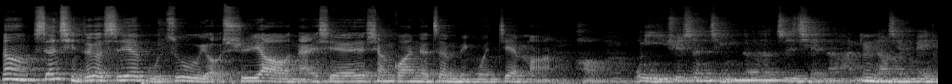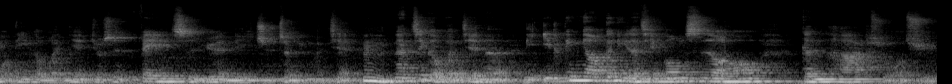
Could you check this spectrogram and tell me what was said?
那申请这个失业补助有需要哪一些相关的证明文件吗？好。你去申请的之前啊，你要先备妥第一个文件，就是非自愿离职证明文件。嗯，那这个文件呢，你一定要跟你的前公司哦，跟他索取。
